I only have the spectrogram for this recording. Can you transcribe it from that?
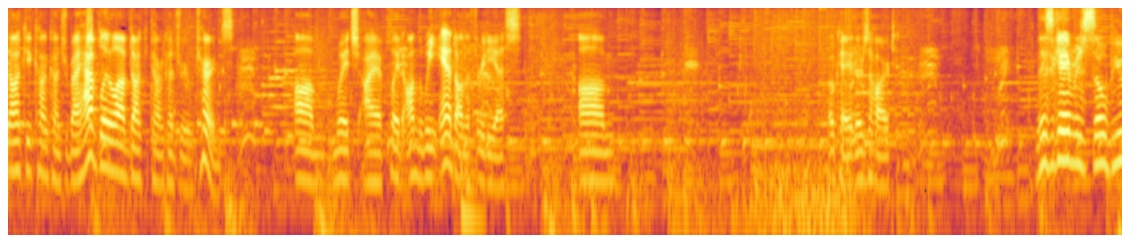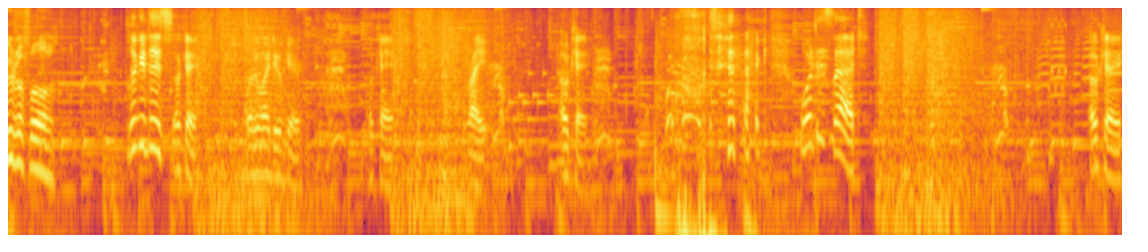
Donkey Kong Country, but I have played a lot of Donkey Kong Country Returns, um, which I have played on the Wii and on the 3DS. Um, okay, there's a heart. This game is so beautiful. Look at this. Okay, what do I do here? Okay, right. Okay. what is that? Okay.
